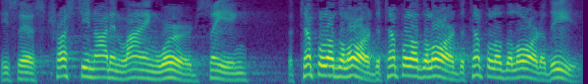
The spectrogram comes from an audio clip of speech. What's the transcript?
he says, Trust ye not in lying words, saying, The temple of the Lord, the temple of the Lord, the temple of the Lord are these.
